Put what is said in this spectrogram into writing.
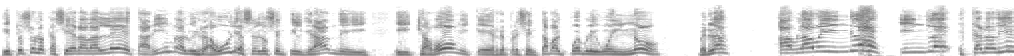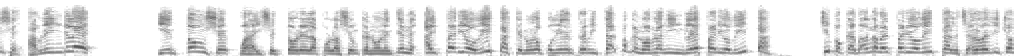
Y entonces lo que hacía era darle tarima a Luis Raúl y hacerlo sentir grande y, y chabón y que representaba al pueblo y Wayne no, ¿verdad? Hablaba inglés, inglés, es canadiense, habla inglés, y entonces, pues hay sectores de la población que no lo entienden. Hay periodistas que no lo podían entrevistar porque no hablan inglés, periodistas. Sí, porque van a ver periodistas, se lo he dicho,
